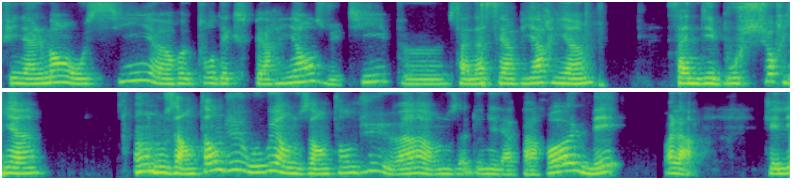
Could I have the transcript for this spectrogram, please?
finalement aussi un retour d'expérience du type euh, ça n'a servi à rien, ça ne débouche sur rien. On nous a entendu, oui, oui, on nous a entendu, hein, on nous a donné la parole, mais voilà, quelle,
